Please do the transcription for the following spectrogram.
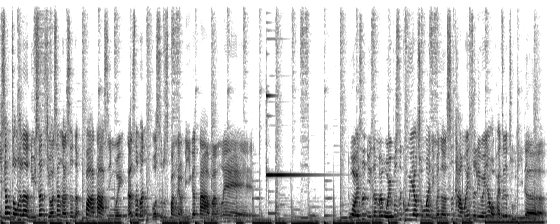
以上综合了女生喜欢上男生的八大行为，男生们，我是不是帮了你一个大忙嘞？不好意思，女生们，我也不是故意要出卖你们的，是他们一直留言要我拍这个主题的，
